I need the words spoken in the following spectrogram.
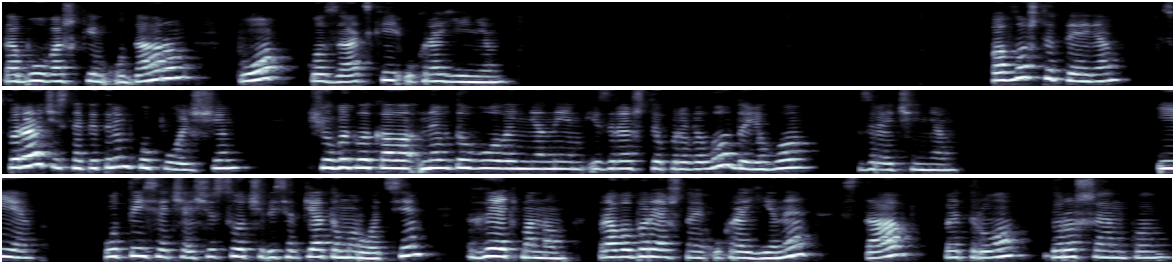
та був важким ударом по козацькій Україні. Павло Штетеря, спираючись на підтримку Польщі, що викликало невдоволення ним і зрештою привело до його зречення. І у 1665 році гетьманом правобережної України став Петро Дорошенко.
